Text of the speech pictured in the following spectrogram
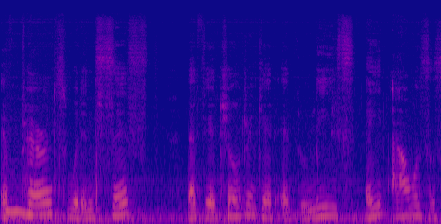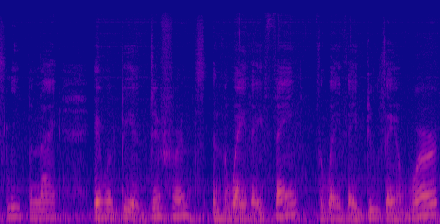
If mm. parents would insist that their children get at least eight hours of sleep a night, it would be a difference in the way they think, the way they do their work.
